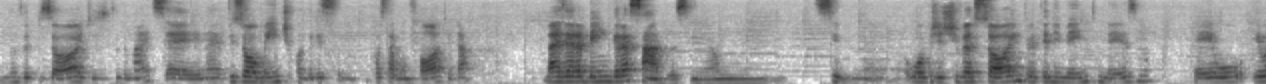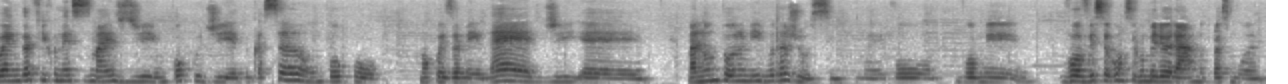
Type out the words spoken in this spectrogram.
nos episódios e tudo mais, é, né, visualmente quando eles postavam foto e tal. Mas era bem engraçado, assim, é um, se, né, o objetivo é só entretenimento mesmo. É, eu, eu ainda fico nesses mais de um pouco de educação, um pouco uma coisa meio nerd, é, mas não tô no nível da Jussi, né? Vou, vou me Vou ver se eu consigo melhorar no próximo ano.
